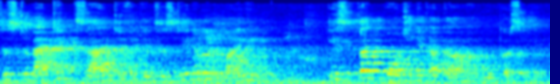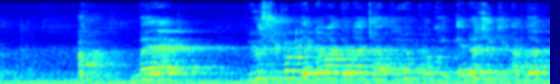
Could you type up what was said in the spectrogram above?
systematic scientific and sustainable mining इस तक पहुँचने का काम हम लोग कर सकें मैं पीयूष को भी धन्यवाद देना चाहती हूँ क्योंकि एनर्जी के अंदर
